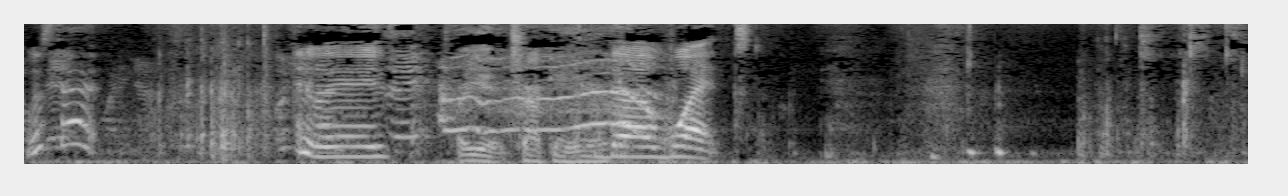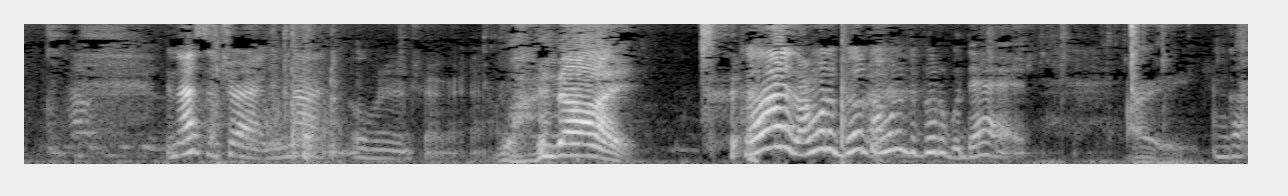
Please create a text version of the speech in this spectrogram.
What's that? Anyways, Oh yeah, tracking here. the what? and that's the track. We're not opening the track right now. Why not? Cause I want to build. I wanted to build it with dad. Alright. Okay.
